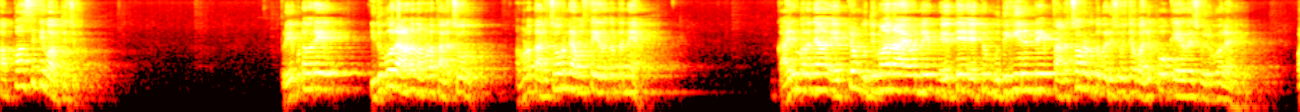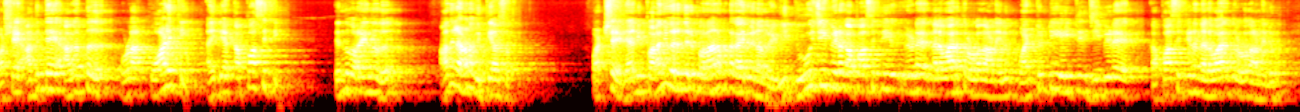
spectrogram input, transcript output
കപ്പാസിറ്റി വർദ്ധിച്ചു. പ്രിയപ്പെട്ടവരെ ഇതുപോലാണ് നമ്മുടെ തലച്ചോറ്. നമ്മുടെ തലച്ചോറിന്റെ അവസ്ഥ ഇതൊക്കെ തന്നെയാണ് കാര്യം പറഞ്ഞാൽ ഏറ്റവും ബുദ്ധിമാനായവന്റെയും ഏറ്റവും ബുദ്ധിഹീനന്റെയും തലച്ചോറെടുത്ത് പരിശോധിച്ചാൽ വലുപ്പമൊക്കെ ഏകദേശം ഒരുപോലെ ആയിരിക്കും പക്ഷേ അതിന്റെ അകത്ത് ഉള്ള ക്വാളിറ്റി അതിന്റെ കപ്പാസിറ്റി എന്ന് പറയുന്നത് അതിലാണ് വ്യത്യാസം. പക്ഷേ ഞാൻ ഈ പറഞ്ഞു വരുന്ന ഒരു പ്രധാനപ്പെട്ട കാര്യം അറിയോ? ഈ ടു ജി ബിയുടെ കപ്പാസിറ്റിയുടെ നിലവാരത്തിലുള്ളതാണെങ്കിലും വൺ ട്വന്റി എയ്റ്റ് ജി ബിയുടെ കപ്പാസിറ്റിയുടെ നിലവാരത്തിലുള്ളതാണെങ്കിലും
